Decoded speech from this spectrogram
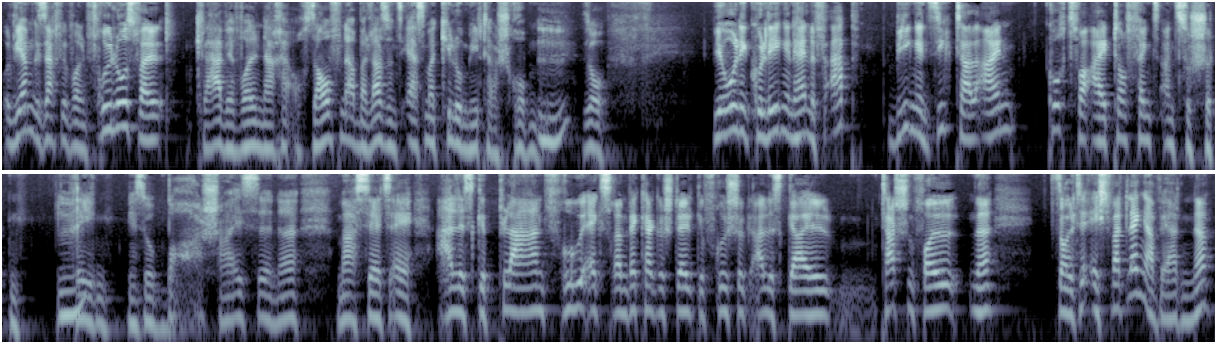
und wir haben gesagt, wir wollen früh los, weil klar, wir wollen nachher auch saufen, aber lass uns erstmal Kilometer schrubben. So. Wir holen den Kollegen in Hennef ab, biegen ins Siegtal ein, kurz vor Eitorf fängt's an zu schütten. Regen. Wir so, boah, scheiße, ne? Machst jetzt, ey, alles geplant, früh extra einen Wecker gestellt, gefrühstückt, alles geil, Taschen voll, ne? Sollte echt was länger werden, ne?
